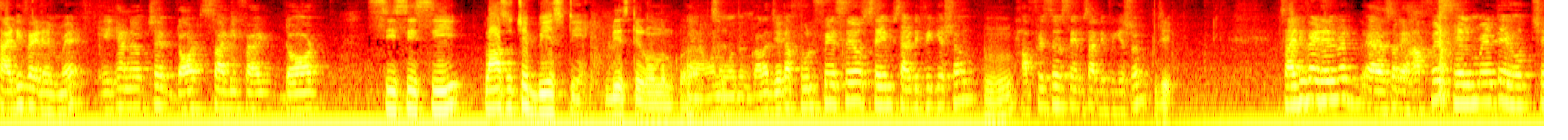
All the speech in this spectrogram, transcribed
সার্টিফাইড হেলমেট এখানে হচ্ছে dot certified dot CCC plus হচ্ছে বিএসটিআই বিএসটি অনুমোদন করা আছে অনুমোদন করা। যেটা ফুল ফেসেও সেম সার্টিফিকেশন হাফ ফেসেও সেম সার্টিফিকেশন জি। সার্টিফাইড হেলমেট সরি হেলমেটে হচ্ছে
